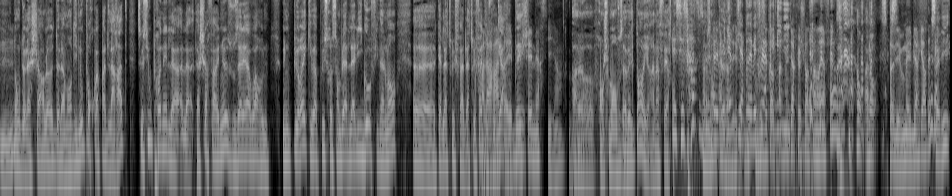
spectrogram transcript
Mhm. donc de la charlotte, de la mandine, ou pourquoi pas de la rate. Parce que si vous prenez de la, la- la chair farineuse, vous allez avoir une, une purée qui va plus ressembler à de l'aligot finalement euh, qu'à de la truffade. La truffade, Ah, il la faut rate garder. éplucher, merci. hein. Bah, euh, franchement, vous avez le temps, il n'y a rien à faire. Et c'est ça, c'est ce que Ah, j'allais vous euh, dire, Pierre. Vous avez tout êtes en train de me dire que je suis en train de rien faire Non, alors, Attendez, vous m'avez bien regardé là ça dit,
